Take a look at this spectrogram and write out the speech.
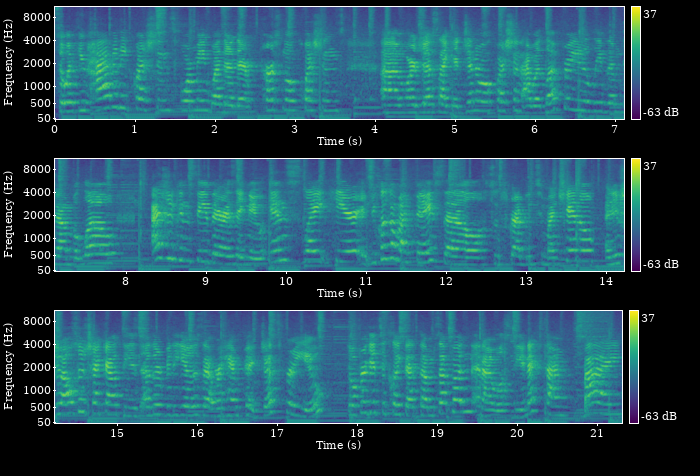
So if you have any questions for me, whether they're personal questions um, or just like a general question, I would love for you to leave them down below. As you can see, there is a new end slate here. If you click on my face, that'll subscribe you to my channel. And you should also check out these other videos that were handpicked just for you. Don't forget to click that thumbs up button and I will see you next time. Bye!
